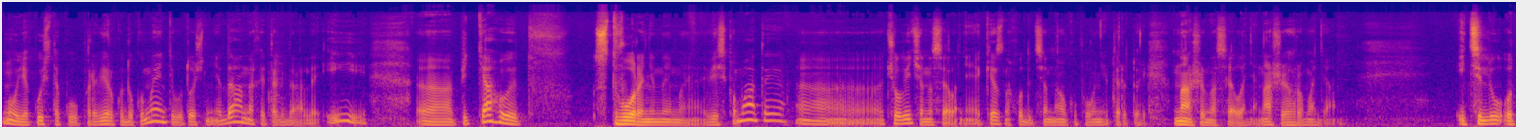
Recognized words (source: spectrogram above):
ну, якусь таку перевірку документів, уточнення даних і так далі. І е, підтягують створені ними військомати е, чоловіче населення, яке знаходиться на окупованій території, наше населення, наші громадяни. І цілю, от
